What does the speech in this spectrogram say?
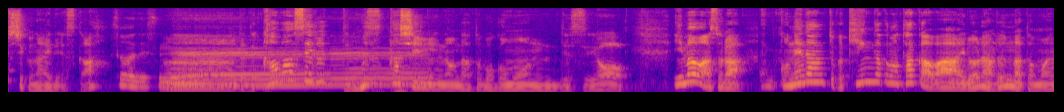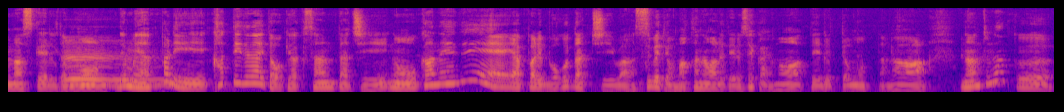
しくないですか？そうですね。うんだって買わせるって難しいのだと僕思うんですよ。今はそらこう値段とか金額の高はいろいろあるんだと思いますけれどうん。もでもやっぱり買っていただいたお客さんたちのお金でやっぱり僕たちは全てを賄われている世界を回っているって思ったらなんとなく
